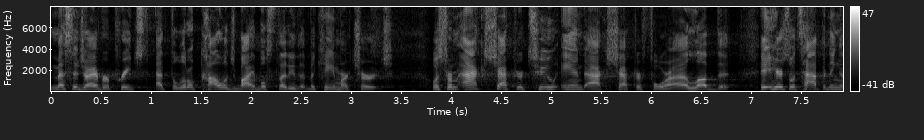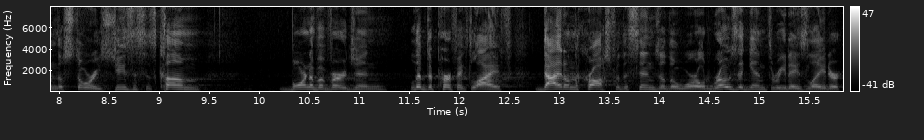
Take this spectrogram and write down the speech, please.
message I ever preached at the little college Bible study that became our church was from Acts chapter 2 and Acts chapter 4. I loved it. Here's what's happening in the stories Jesus has come, born of a virgin, lived a perfect life, died on the cross for the sins of the world, rose again three days later.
